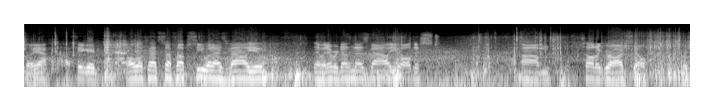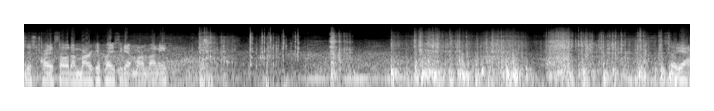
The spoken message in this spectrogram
So yeah, I figured I'll look that stuff up, see what has value. Then whatever doesn't has value, I'll just um, sell it at garage sale versus try to sell it on marketplace to get more money. So yeah,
